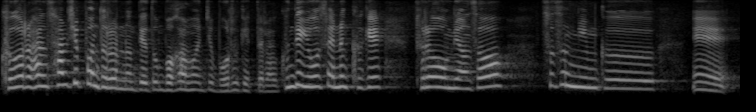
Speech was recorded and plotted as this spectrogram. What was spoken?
그거를 한 30번 들었는데도 뭐가 뭔지 모르겠더라고 근데 요새는 그게 들어오면서 스승님 그 예,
